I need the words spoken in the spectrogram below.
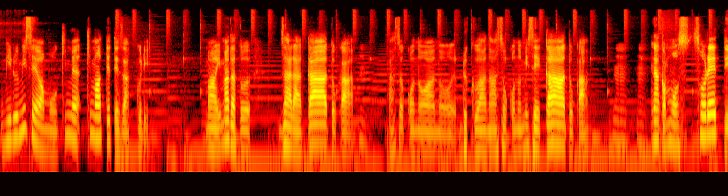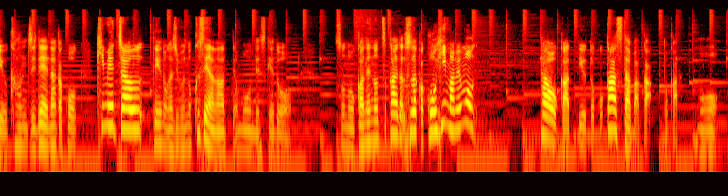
見る店はもう決め決まっててざっくり。まあ今だとザラかとか、あそこのあのルクアのあそこの店かとかうんうんなんかもうそれっていう感じでなんかこう決めちゃうっていうのが自分の癖やなって思うんですけどそのお金の使い方そうだからコーヒー豆もタオかっていうとこかスタバかとかもう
